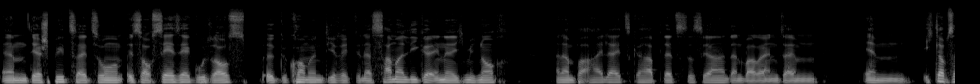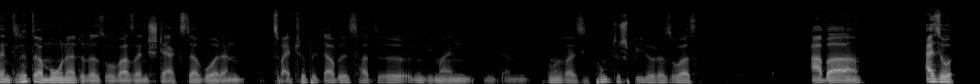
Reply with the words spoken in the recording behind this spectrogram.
ähm, der Spielzeit so. Ist auch sehr, sehr gut rausgekommen. Direkt in der Summer League erinnere ich mich noch. Hat er ein paar Highlights gehabt letztes Jahr. Dann war er in seinem ähm, ich glaube, sein dritter Monat oder so war sein stärkster, wo er dann zwei Triple-Doubles hatte, irgendwie mein ähm, 35-Punkte-Spiel oder sowas. Aber, also,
